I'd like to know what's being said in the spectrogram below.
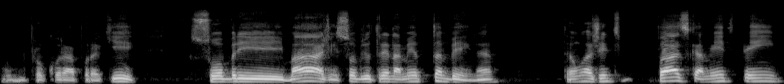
vamos procurar por aqui, sobre imagens, sobre o treinamento também, né? Então a gente basicamente tem,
